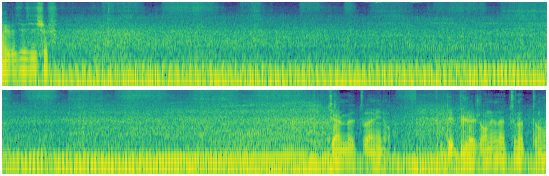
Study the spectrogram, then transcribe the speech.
Allez, vas-y, vas-y, chef. Calme-toi, Mino. Le début de la journée, on a tout notre temps.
